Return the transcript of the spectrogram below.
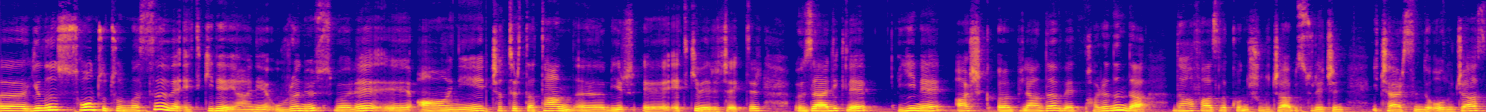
e, yılın son tutulması ve etkili yani Uranüs böyle e, ani, çatırtatan e, bir e, etki verecektir. Özellikle yine aşk ön planda ve paranın da daha fazla konuşulacağı bir sürecin içerisinde olacağız.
